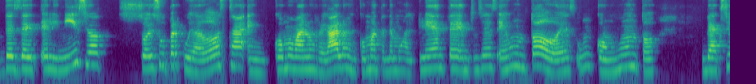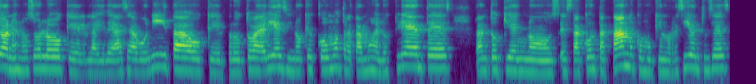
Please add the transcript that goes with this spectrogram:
desde el inicio, soy súper cuidadosa en cómo van los regalos, en cómo atendemos al cliente. Entonces, es un todo, es un conjunto de acciones, no solo que la idea sea bonita o que el producto vaya bien, sino que cómo tratamos a los clientes, tanto quien nos está contactando como quien lo recibe. Entonces,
